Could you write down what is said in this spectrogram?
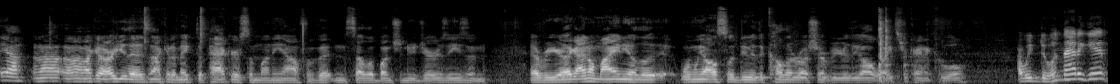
Yeah, and I, I'm not going to argue that it's not going to make the Packers some money off of it and sell a bunch of new jerseys and every year. Like I don't mind, you know, the, when we also do the color rush every year, the all whites are kind of cool. Are we doing that again?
